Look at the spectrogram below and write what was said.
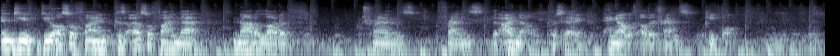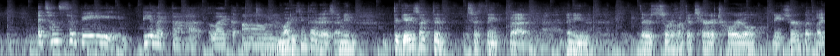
and do you do you also find because I also find that not a lot of trans friends that I know per se hang out with other trans people. It tends to be be like that. Like um And why do you think that is? I mean, the gays like to to think that. I mean, there's sort of like a territorial nature, but like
